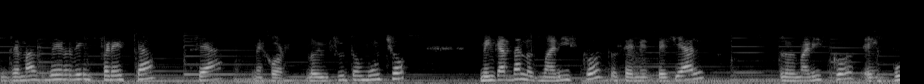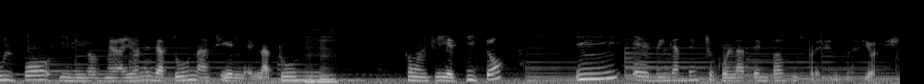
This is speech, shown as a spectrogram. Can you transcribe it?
entre más verde y fresca sea, mejor. Lo disfruto mucho. Me encantan los mariscos, o sea, en especial los mariscos, el pulpo y los medallones de atún, así el, atún como en filetito. Y eh, me encanta el chocolate en todas sus presentaciones.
